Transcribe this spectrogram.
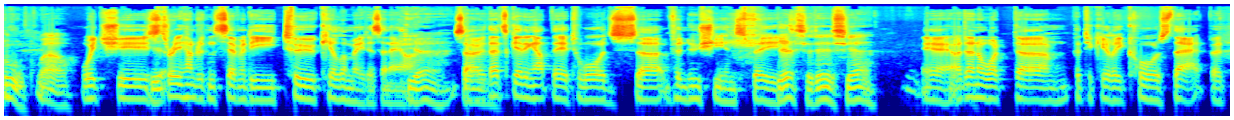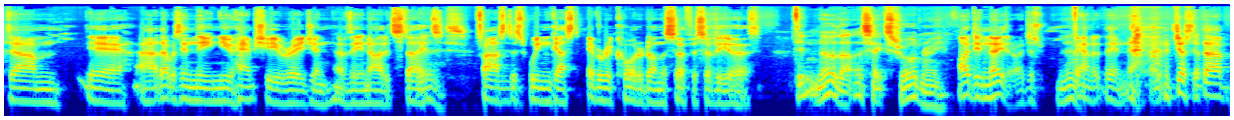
Ooh, wow. Which is yeah. 372 kilometers an hour. Yeah. So yeah. that's getting up there towards uh, Venusian speed. Yes, it is. Yeah. Yeah, I don't know what um, particularly caused that, but um, yeah, uh, that was in the New Hampshire region of the United States. Yes. Fastest yeah. wind gust ever recorded on the surface of the Earth. Didn't know that. That's extraordinary. I didn't either. I just yeah. found it then. just yep. uh,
